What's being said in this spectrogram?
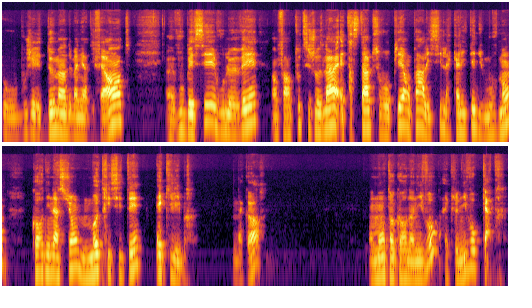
ou bouger les deux mains de manière différente, euh, vous baissez, vous levez, enfin toutes ces choses-là, être stable sur vos pieds. On parle ici de la qualité du mouvement, coordination, motricité, équilibre. D'accord? On monte encore d'un niveau avec le niveau 4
